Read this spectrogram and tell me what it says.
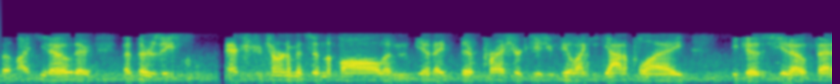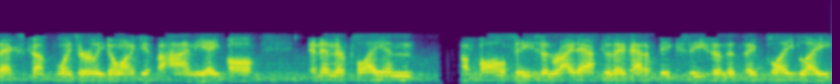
but like, you know, there, but there's these extra tournaments in the fall and, you know, they, they're pressured because you feel like you got to play because, you know, FedEx Cup points early, you don't want to get behind the eight ball and then they're playing a fall season right after they've had a big season that they've played late,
